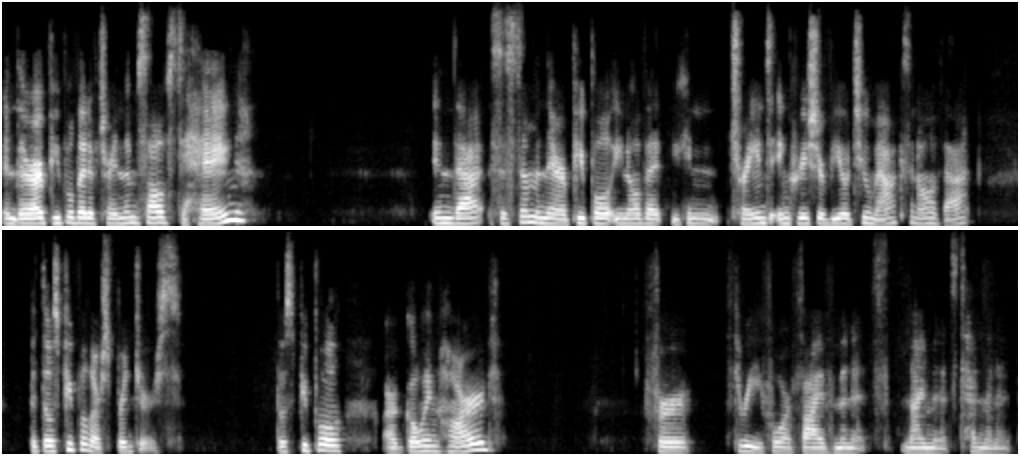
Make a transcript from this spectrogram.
And there are people that have trained themselves to hang in that system and there are people you know that you can train to increase your vo2 max and all of that but those people are sprinters those people are going hard for three four five minutes nine minutes ten minutes.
